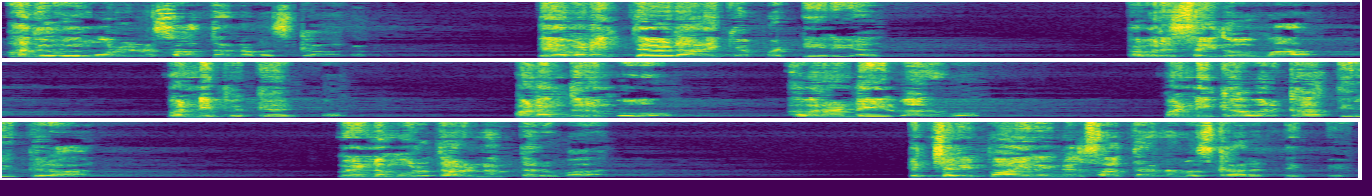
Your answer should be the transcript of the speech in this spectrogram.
அதுவும் ஒரு சாத்தா நமஸ்காரம். தேவனை தேட அழைக்கப்பட்டீர்கள். அவர் செய்தோமா? மன்னிப்பு கேட்போம். மனம் திரும்புவோம். அவர் அண்டையில் வருவோம். மன்னிக்க அவர் காத்திருக்கிறார். மீண்டும் ஒரு தருணம் தருவார். எச்சரிப்பாயிருங்கள் சாத்தா நமஸ்காரத்துக்கு.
